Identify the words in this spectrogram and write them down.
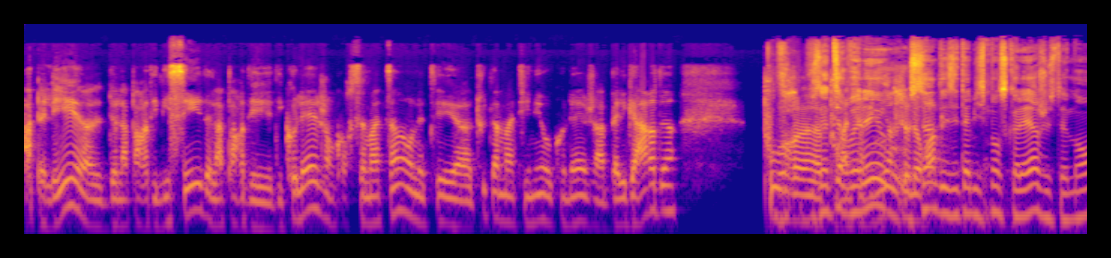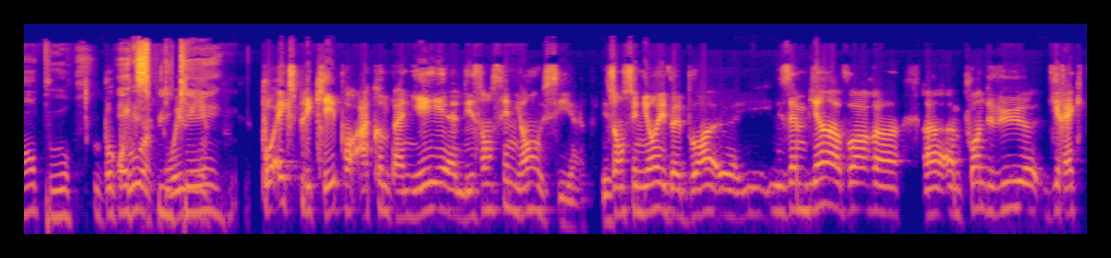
appelés euh, de la part des lycées, de la part des, des collèges. Encore ce matin, on était euh, toute la matinée au collège à Bellegarde pour. Vous intervenez pour au, au sein des établissements scolaires justement pour Beaucoup, expliquer. oui, oui pour expliquer, pour accompagner les enseignants aussi. Les enseignants, ils, veulent, ils aiment bien avoir un, un, point de vue direct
